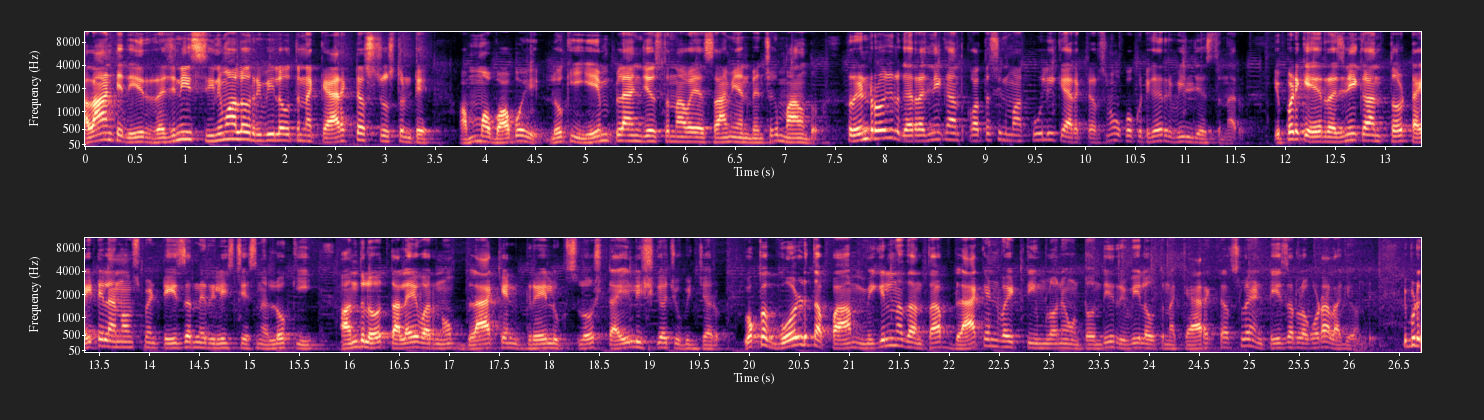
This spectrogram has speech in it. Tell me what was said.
అలాంటిది రజనీ సినిమాలో రివీల్ అవుతున్న క్యారెక్టర్స్ చూస్తుంటే అమ్మ బాబోయ్లోకి ఏం ప్లాన్ చేస్తున్నావయ్యా సామి అనిపించక మానదు. రెండు రోజులుగా రజనీకాంత్ కొత్త సినిమా కూలీ క్యారెక్టర్స్ను ఒక్కొక్కటిగా రివీల్ చేస్తున్నారు. ఇప్పటికే రజనీకాంత్తో టైటిల్ అనౌన్స్మెంట్ టీజర్ని రిలీజ్ చేసిన లోకి అందులో తలైవర్ను బ్లాక్ అండ్ గ్రే లుక్స్లో స్టైలిష్గా చూపించారు. ఒక గోల్డ్ తప్ప మిగిలినదంతా బ్లాక్ అండ్ వైట్ థీమ్లోనే ఉంటుంది రివీల్ అవుతున్న క్యారెక్టర్స్లో అండ్ టీజర్లో కూడా అలాగే ఉంది. ఇప్పుడు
